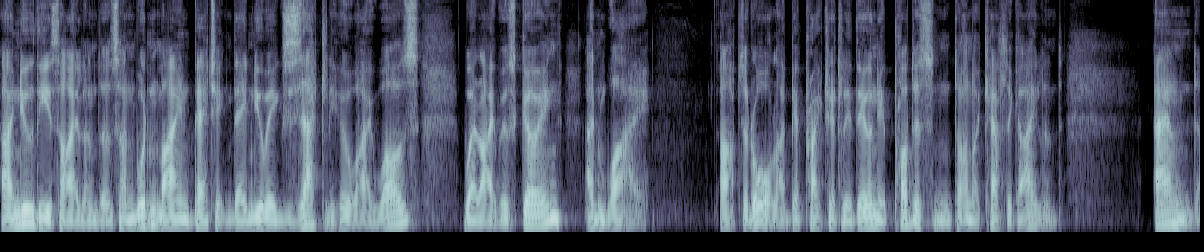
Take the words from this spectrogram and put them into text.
I knew these islanders and wouldn't mind betting they knew exactly who I was, where I was going, and why. After all, I'd be practically the only Protestant on a Catholic island. And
